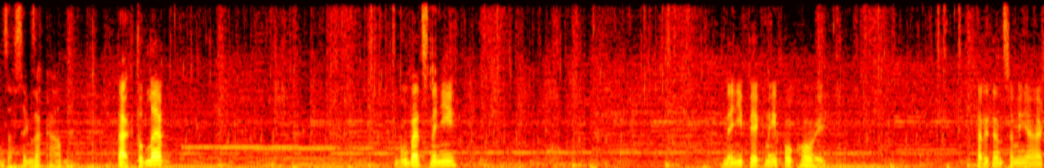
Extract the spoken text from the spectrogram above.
Zasek zakáme. Tak, tohle vůbec není není pěkný pokoj. Tady ten se mi nějak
